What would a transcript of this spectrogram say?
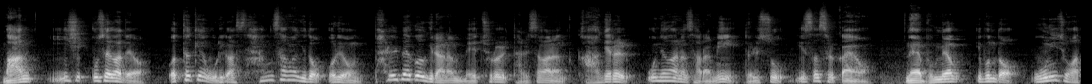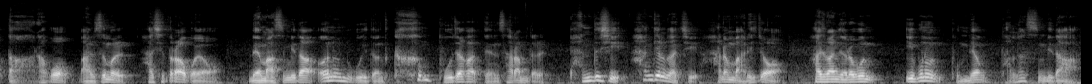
만 29세가 되어 어떻게 우리가 상상하기도 어려운 800억이라는 매출을 달성하는 가게를 운영하는 사람이 될 수 있었을까요? 네, 분명 이분도 운이 좋았다라고 말씀을 하시더라고요. 네, 맞습니다. 어느 누구이든 큰 부자가 된 사람들 반드시 한결같이 하는 말이죠. 하지만 여러분, 이분은 분명 달랐습니다.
